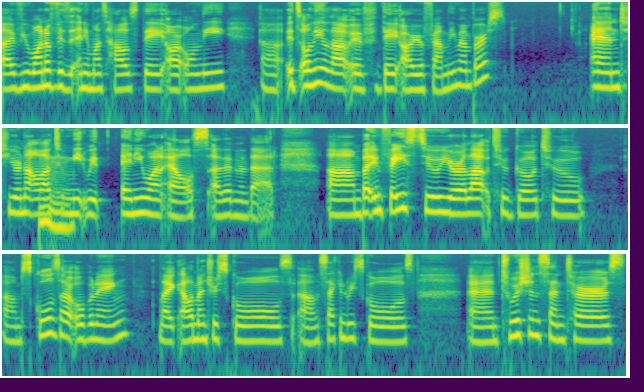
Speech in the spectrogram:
uh, if you want to visit anyone's house they are only uh, it's only allowed if they are your family members and you're not allowed to meet with anyone else other than that um, but in phase two you're allowed to go to um, schools are opening like elementary schools um, secondary schools and tuition centers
